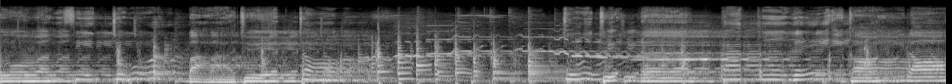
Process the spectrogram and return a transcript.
chùa xin chúa bà truyền cho. Chúa chuyện các ghế khỏi lo.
